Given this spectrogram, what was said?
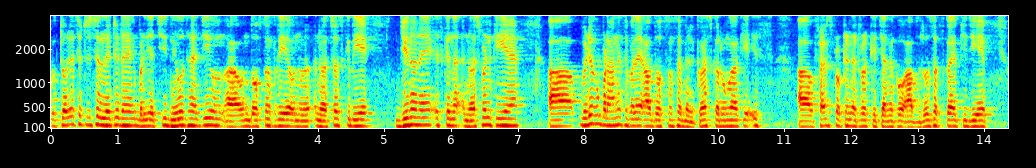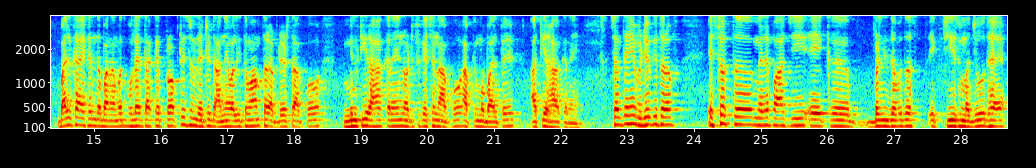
विक्टोरिया सिटी से रिलेटेड है बड़ी अच्छी न्यूज़ है जी उन, आ, उन दोस्तों के लिए उन इन्वेस्टर्स के लिए जिन्होंने इसके अंदर इन्वेस्टमेंट की है। आ, वीडियो को बढ़ाने से पहले आप दोस्तों से मैं रिक्वेस्ट करूँगा कि इस फ्रेंड्स प्रॉपर्टी नेटवर्क के चैनल को आप ज़रूर सब्सक्राइब कीजिए। बेल का आइकन दबाना मत भूलें ताकि प्रॉपर्टी से रिलेटेड आने वाली तमाम तरह अपडेट्स आपको मिलती रहा करें नोटिफिकेशन आपको आपके मोबाइल पे आती रहा करें। चलते हैं वीडियो की तरफ़। इस वक्त मेरे पास जी एक बड़ी ज़बरदस्त एक चीज़ मौजूद है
